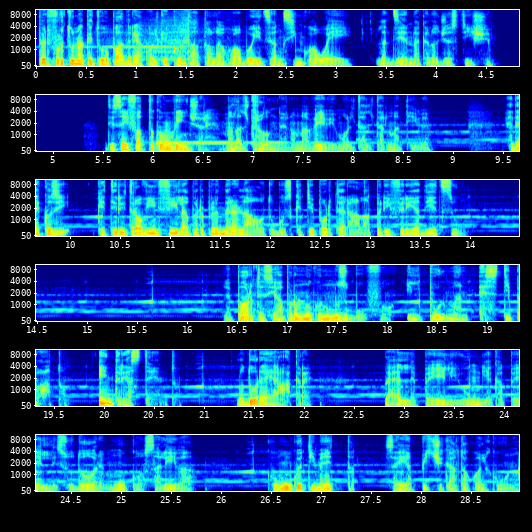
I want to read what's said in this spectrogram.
Per fortuna che tuo padre ha qualche contatto alla Huawei Zhangxin Huawei, l'azienda che lo gestisce. Ti sei fatto convincere, ma d'altronde non avevi molte alternative. Ed è così che ti ritrovi in fila per prendere l'autobus che ti porterà alla periferia di Ezhou, le porte si aprono con uno sbuffo, il pullman è stipato. Entri a stento. L'odore è acre. Pelle, peli, unghie, capelli, sudore, muco, saliva. Comunque ti metta, sei appiccicato a qualcuno.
